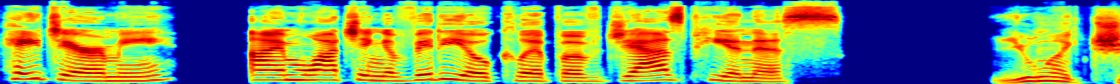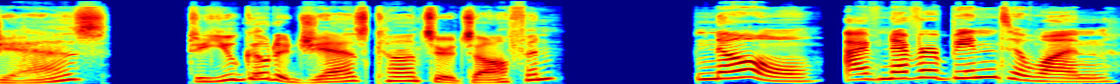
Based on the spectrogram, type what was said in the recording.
Hey, Jeremy. I'm watching a video clip of jazz pianists. You like jazz? Do you go to jazz concerts often? No, I've never been to one.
